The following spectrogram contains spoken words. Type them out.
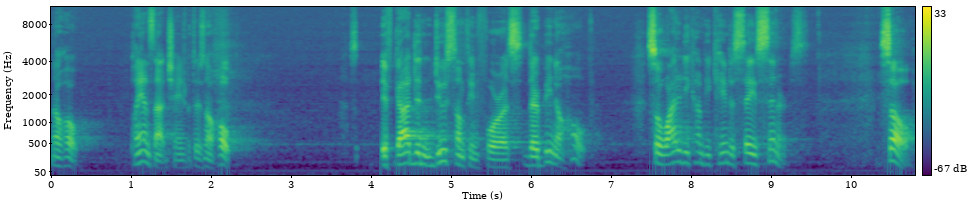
No hope. Plan's not changed, but there's no hope. If God didn't do something for us, there'd be no hope. So why did he come? He came to save sinners. So,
